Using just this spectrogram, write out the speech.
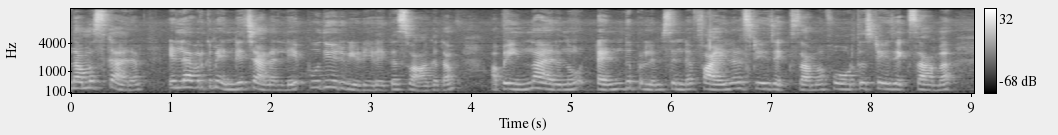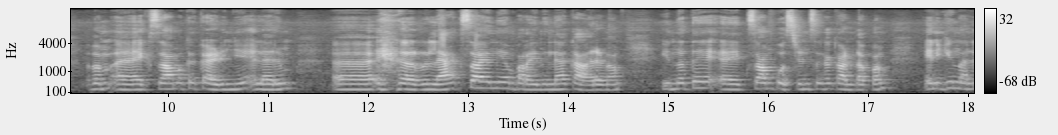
നമസ്കാരം. എല്ലാവർക്കും എന്റെ ചാനലിലെ പുതിയൊരു വീഡിയോയിലേക്ക് സ്വാഗതം. അപ്പോൾ ഇന്നായിരുന്നു ടെൻത്ത് പ്രിലിംസിന്റെ final stage exam fourth stage exam. അപ്പം എക്സാമൊക്കെ കഴിഞ്ഞ് എല്ലാവരും റിലാക്സ് ആയെന്ന് ഞാൻ പറയുന്നില്ല. കാരണം ഇന്നത്തെ എക്സാം ക്വസ്റ്റ്യൻസ് ഒക്കെ കണ്ടപ്പം എനിക്ക് നല്ല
